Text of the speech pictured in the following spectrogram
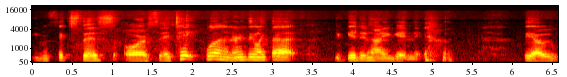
even fix this or say take one or anything like that. You're getting it how you're getting it. yeah, we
